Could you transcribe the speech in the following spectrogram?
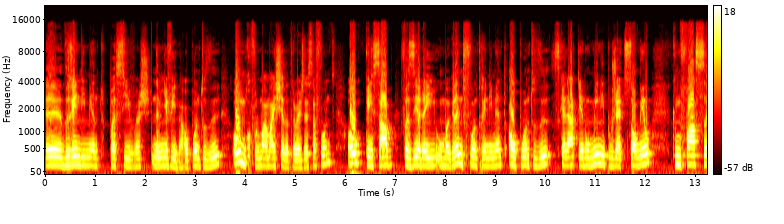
uh, de rendimento passivas na minha vida, ao ponto de ou me reformar mais cedo através dessa fonte, ou quem sabe fazer aí uma grande fonte de rendimento ao ponto de se calhar ter um mini projeto só meu que me faça,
